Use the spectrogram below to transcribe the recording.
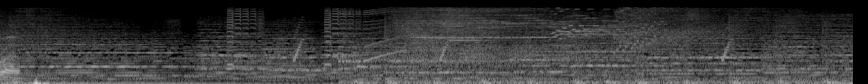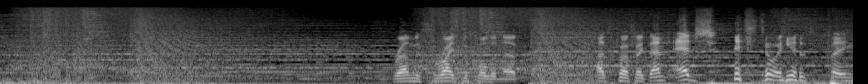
rev. Realm is right before the nerf. That's perfect. And Edge is doing his thing.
